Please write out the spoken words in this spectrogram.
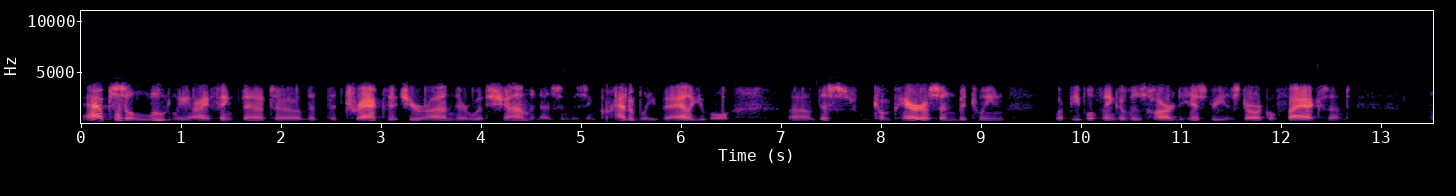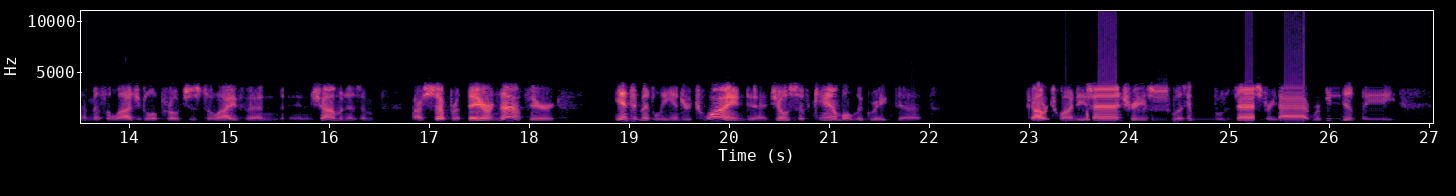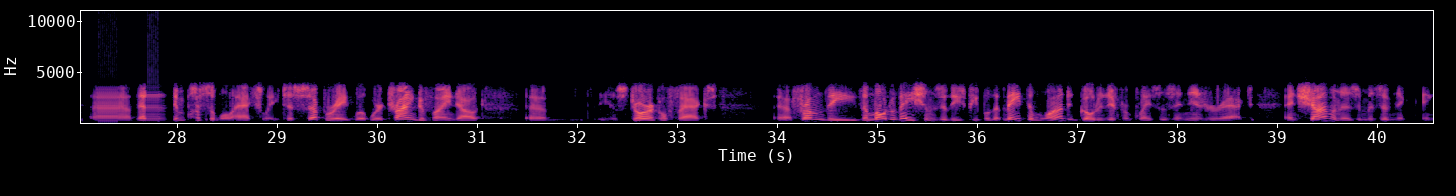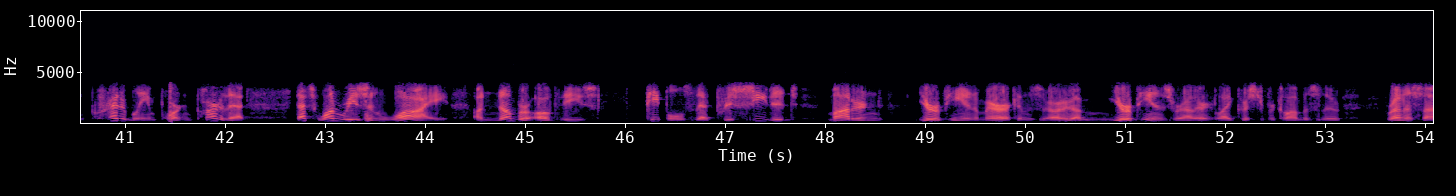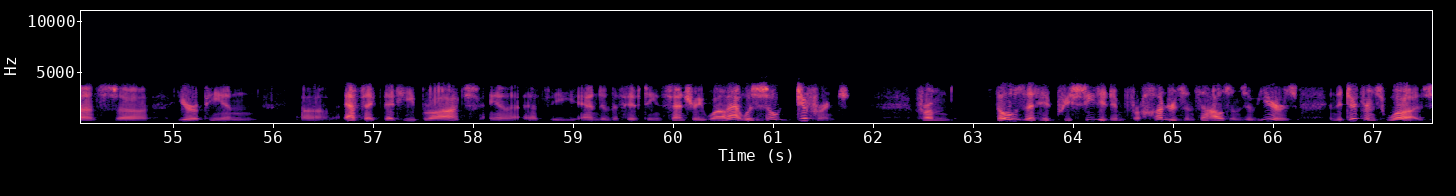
Absolutely, I think that uh, that the track that you're on there with shamanism is incredibly valuable. Uh, this comparison between what people think of as hard history, historical facts, and uh, mythological approaches to life and, and shamanism are separate. They are not. They're intimately intertwined. Uh, Joseph Campbell, the great uh, scholar of the 20th century, was able to demonstrate that repeatedly uh, that it's impossible, actually, to separate what we're trying to find out, um, the historical facts, uh, from the, the motivations of these people that made them want to go to different places and interact. And shamanism is an incredibly important part of that. That's one reason why a number of these peoples that preceded modern European Americans, or um, Europeans rather, like Christopher Columbus, the Renaissance uh, European uh, ethic that he brought uh, at the end of the 15th century, while that was so different from those that had preceded him for hundreds and thousands of years, and the difference was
